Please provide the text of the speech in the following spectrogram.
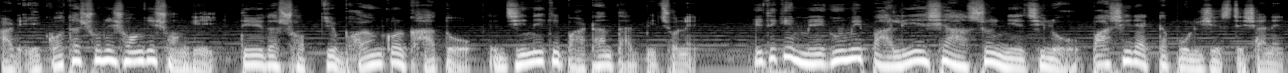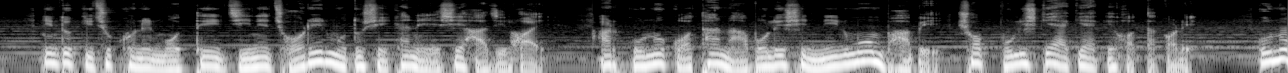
আর এই কথা শুনে সঙ্গে সঙ্গেই তিনি তার সবচেয়ে ভয়ঙ্কর ঘাতক জিনেকে পাঠান তার পিছনে। এদিকে মেঘমি পালিয়ে এসে আশ্রয় নিয়েছিল পাশের একটা পুলিশ স্টেশনে। কিন্তু কিছুক্ষণের মধ্যেই জিনে ঝড়ের মতো সেখানে এসে হাজির হয়। আর কোনো কথা না বলে সে নির্মমভাবে সব পুলিশকে একে একে হত্যা করে। কোনো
